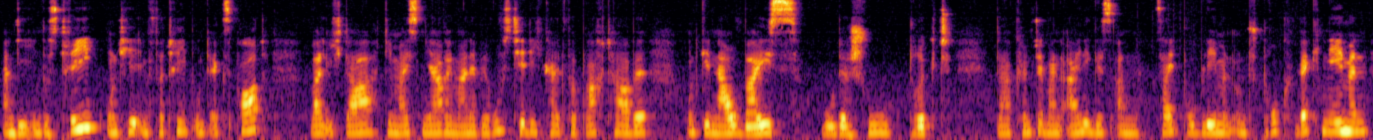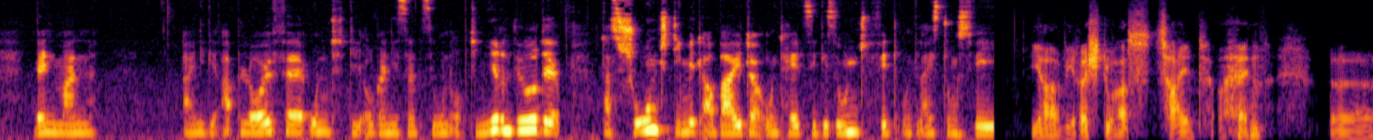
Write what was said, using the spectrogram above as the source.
an die Industrie und hier im Vertrieb und Export, weil ich da die meisten Jahre meiner Berufstätigkeit verbracht habe und genau weiß, wo der Schuh drückt. Da könnte man einiges an Zeitproblemen und Druck wegnehmen, wenn man einige Abläufe und die Organisation optimieren würde. Das schont die Mitarbeiter und hält sie gesund, fit und leistungsfähig. Ja, wie recht du hast. Zeit, ein äh,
